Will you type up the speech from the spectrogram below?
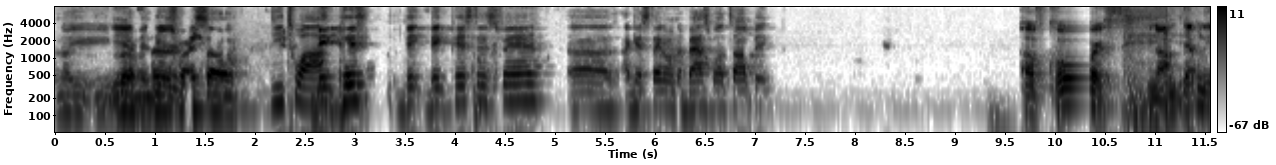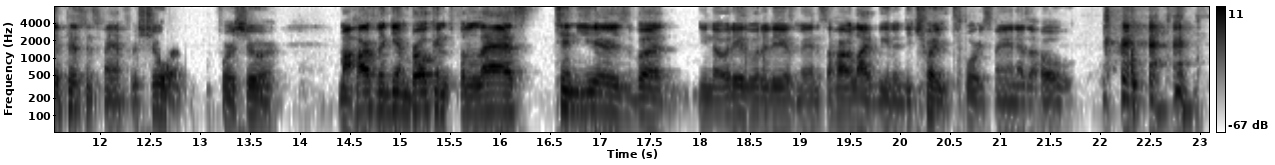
I know you, you grew Yeah, up in sir. Detroit, so Detroit. big Pist- big big Pistons fan. Uh I guess staying on the basketball topic. Of course, you know I'm definitely a Pistons fan for sure, for sure. My heart's been getting broken for the last ten years, but you know it is what it is, man. It's a hard life being a Detroit sports fan as a whole.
